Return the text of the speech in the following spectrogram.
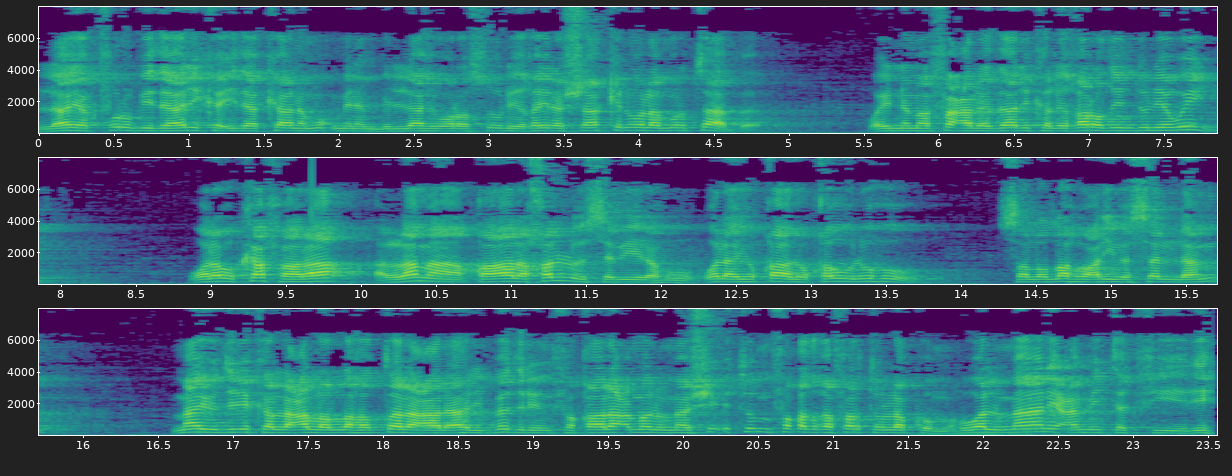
laa yakfuru bidalika ida kana mu'mina biاllahi warasuulihi hayra shaakin walaa murtaab wainama facala dalika ligaradin dunyawiy. Walow kafara lama qaala khalluu sabiilahu walaa yuqaalu qowluhu sala allahu alayh wasalam maa yudrika lacala allaha اطalaca calaa ahli badrin faqaala acmaluu maa shi'tum faqad gafartu lakum. Huwa almaanica min takfiirih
